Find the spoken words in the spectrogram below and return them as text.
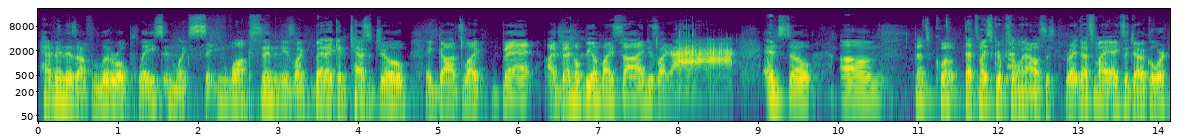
heaven is a literal place, and like Satan walks in and he's like, Bet I can test Job. And God's like, Bet, I bet he'll be on my side. He's like, Ah! And so, um, That's a quote. That's my scriptural analysis, right? That's my exegetical work,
